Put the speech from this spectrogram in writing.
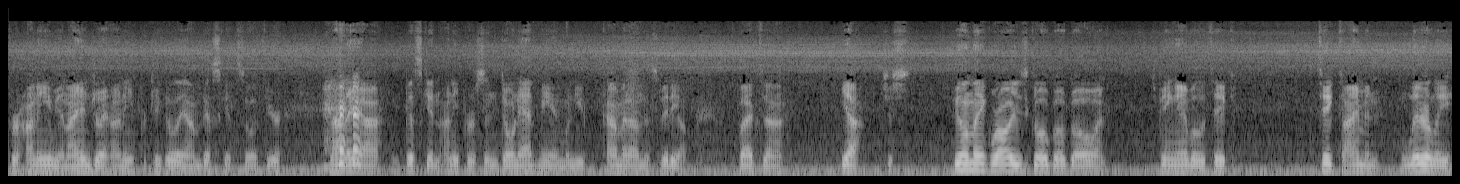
for honey, and I enjoy honey, particularly on biscuits. So if you're not a uh, biscuit and honey person, don't add me in when you comment on this video. But uh, yeah, just feeling like we're always go go go, and just being able to take take time and literally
